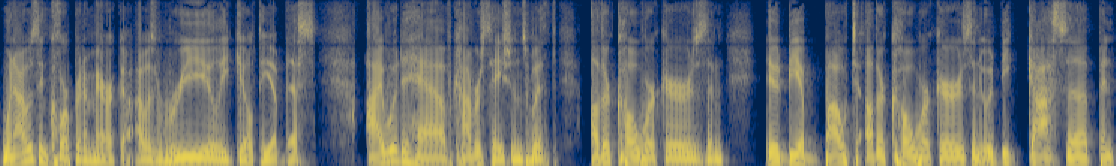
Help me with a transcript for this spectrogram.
When I was in corporate America, I was really guilty of this. I would have conversations with other coworkers and it would be about other coworkers and it would be gossip and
